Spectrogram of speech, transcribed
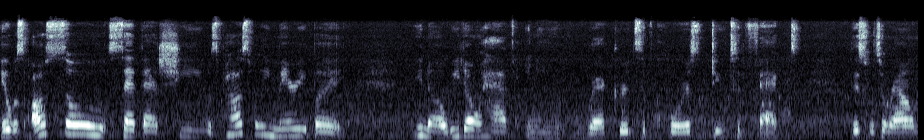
It was also said that she was possibly married, but you know, we don't have any records, of course, due to the fact this was around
